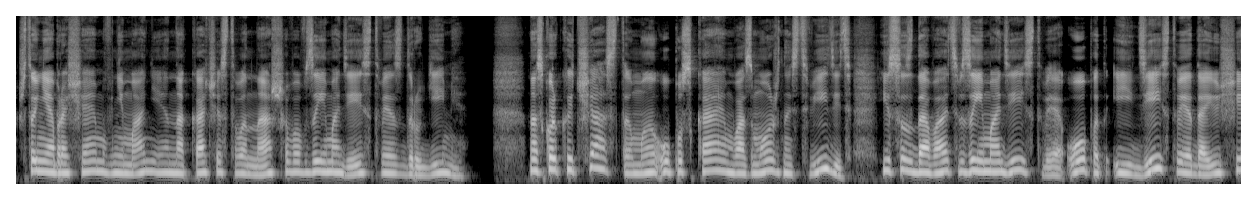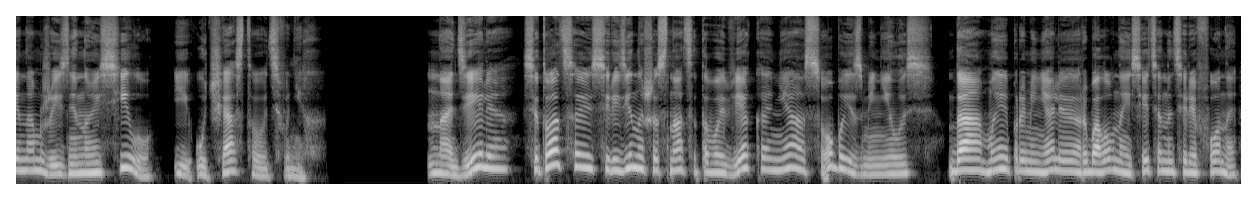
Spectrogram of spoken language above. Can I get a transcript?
что не обращаем внимания на качество нашего взаимодействия с другими — Насколько часто мы упускаем возможность видеть и создавать взаимодействие, опыт и действия, дающие нам жизненную силу, и участвовать в них. На деле ситуация середины XVI века не особо изменилась. Да, мы променяли рыболовные сети на телефоны,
